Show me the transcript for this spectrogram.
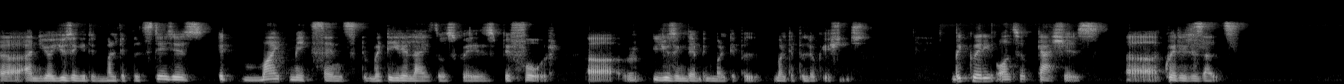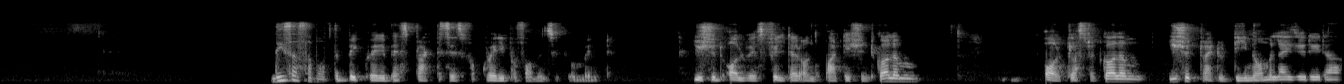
uh, and you're using it in multiple stages, it might make sense to materialize those queries before uh, using them in multiple multiple locations. BigQuery also caches uh, query results. These are some of the BigQuery best practices for query performance improvement. You should always filter on the partitioned column or clustered column. You should try to denormalize your data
